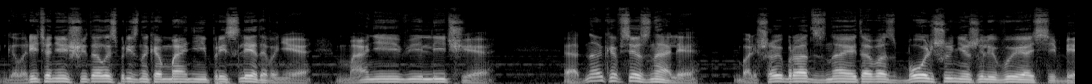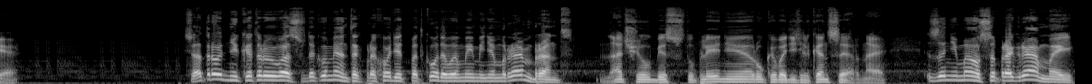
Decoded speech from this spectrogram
Говорить о ней считалось признаком мании преследования, мании величия. Однако все знали, большой брат знает о вас больше, нежели вы о себе. Сотрудник, который у вас в документах проходит под кодовым именем Рембрандт, начал без вступления руководитель концерна, занимался программой,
